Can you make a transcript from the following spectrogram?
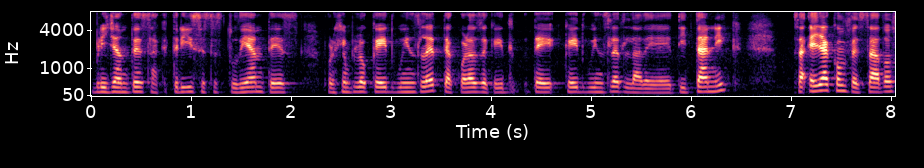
brillantes actrices, estudiantes. Por ejemplo, Kate Winslet, ¿te acuerdas de Kate, Winslet, la de Titanic? O sea, ella ha confesado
